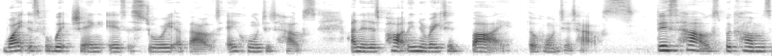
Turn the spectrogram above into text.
White is for Witching is a story about a haunted house, and it is partly narrated by the haunted house this house becomes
